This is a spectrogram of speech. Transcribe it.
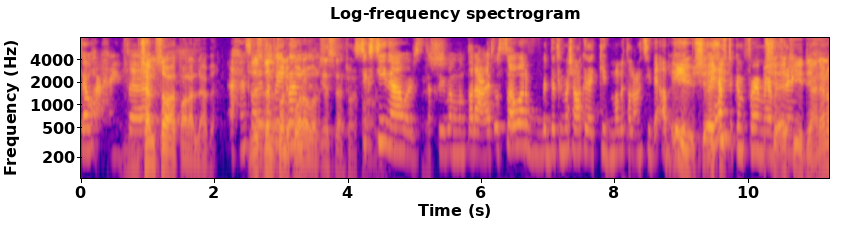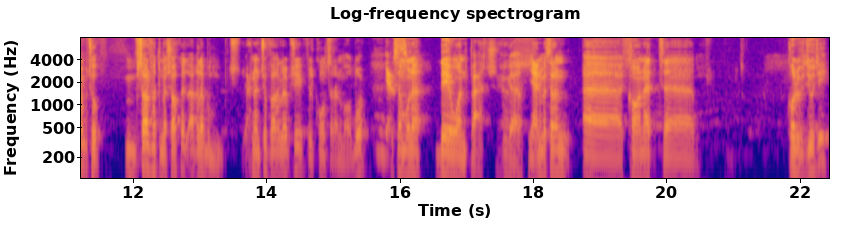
توها الحين. ف كم ساعة طالع اللعبة؟ الحين less than 24 تقريباً hours. Yes, then 24 16 hours. تقريبا من طلعت. وتصور بدت المشاكل أكيد. ما بيطلعون سيده update إيه، شيء confirm شيء everything. أكيد يعني. أنا بشوف سالفة المشاكل اغلب إحنا نشوف أغلب شيء في ال console الموضوع Yes. يسمونه day 1 patch. يعني مثلا آه كانت Call of Duty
